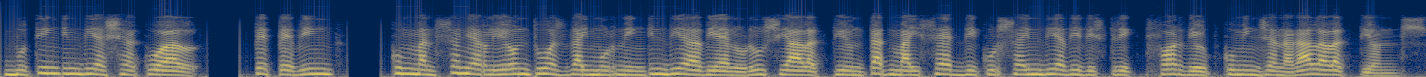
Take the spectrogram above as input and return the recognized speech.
Buting India Shakwal, PP Bing, començar-li on tu es dai morning India a Bielorússia eleccionat mai set di cursa India di district for the upcoming general elections.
